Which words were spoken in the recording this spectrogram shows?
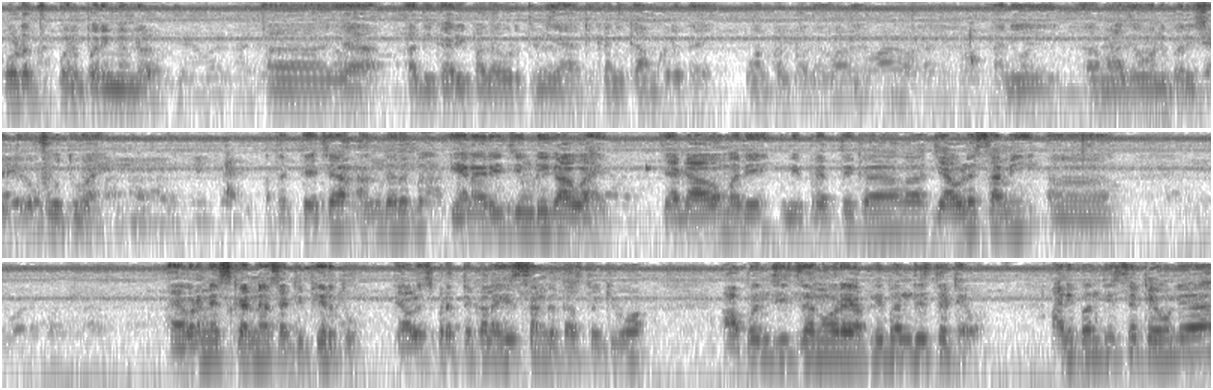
कोडत वन परिमंडळ या अधिकारी पदावरती मी या ठिकाणी काम करत आहे वनपाल पदावरती. आणि माझं वनपरी क्षेत्र ओतूर आहे. आता त्याच्या अंदर येणारी जेवढी गावं आहेत त्या गावामध्ये मी प्रत्येकाला ज्यावेळेस आम्ही अवेअरनेस करण्यासाठी फिरतो त्यावेळेस प्रत्येकाला हेच सांगत असतो की बाबा आपण जी जनावर आहे आपली बंदिस्त ठेवा. आणि बंदिस्त ठेवल्या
